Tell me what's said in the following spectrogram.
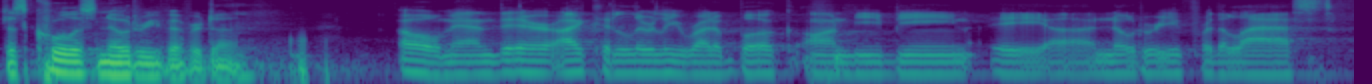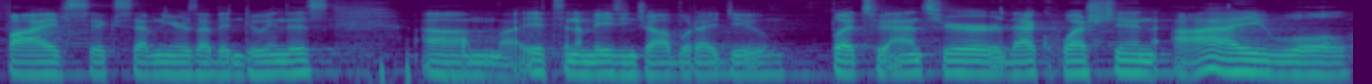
just coolest notary you've ever done? Oh man, there I could literally write a book on me being a uh, notary for the last five, six, seven years I've been doing this. Um, it's an amazing job what I do. But to answer that question, I will.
